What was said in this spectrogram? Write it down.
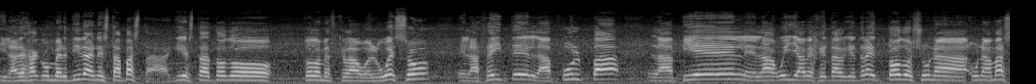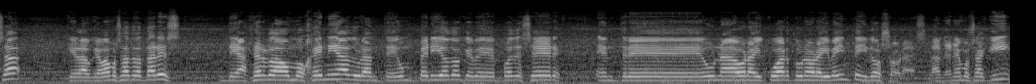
y la deja convertida en esta pasta. Aquí está todo, todo mezclado, el hueso, el aceite, la pulpa, la piel, el aguilla vegetal que trae, todo es una, una masa que lo que vamos a tratar es de hacerla homogénea durante un periodo que puede ser entre una hora y cuarto, una hora y veinte y dos horas. La tenemos aquí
